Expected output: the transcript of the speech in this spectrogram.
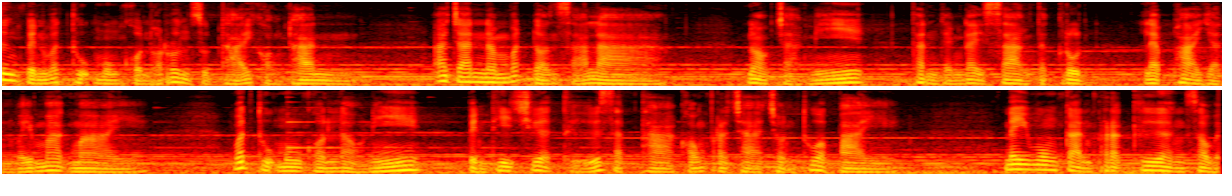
ซึ่งเป็นวัตถุมงคลรุ่นสุดท้ายของท่าน อาจารย์นำวัดดอนศาลา นอกจากนี้ท่านยังได้สร้างตะกรุดและผ้ายันไว้มากมาย วัตถุมงคลเหล่านี้เป็นที่เชื่อถือศรัทธาของประชาชนทั่วไป ในวงการพระเครื่องแสว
